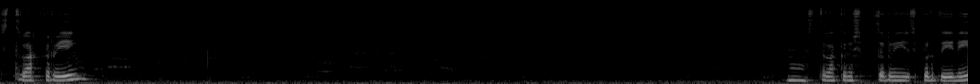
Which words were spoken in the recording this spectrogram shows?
Setelah kering Setelah kering seperti, seperti ini,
